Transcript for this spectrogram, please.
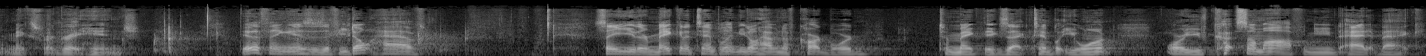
It makes for a great hinge. The other thing is, is if you don't have say you either making a template and you don't have enough cardboard to make the exact template you want, or you've cut some off and you need to add it back.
